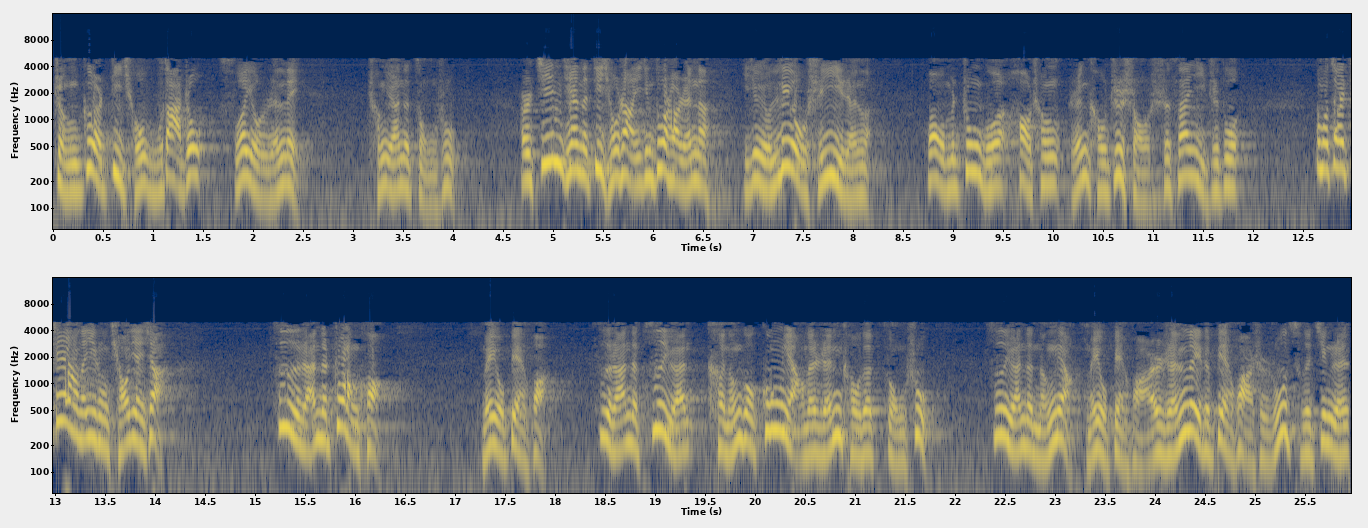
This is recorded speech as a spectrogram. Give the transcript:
整个地球五大洲所有人类成员的总数。而今天的地球上已经多少人呢？已经有六十亿人了。光我们中国号称人口之首，十三亿之多。那么在这样的一种条件下，自然的状况没有变化，自然的资源可能够供养的人口的总数，资源的能量没有变化，而人类的变化是如此的惊人。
